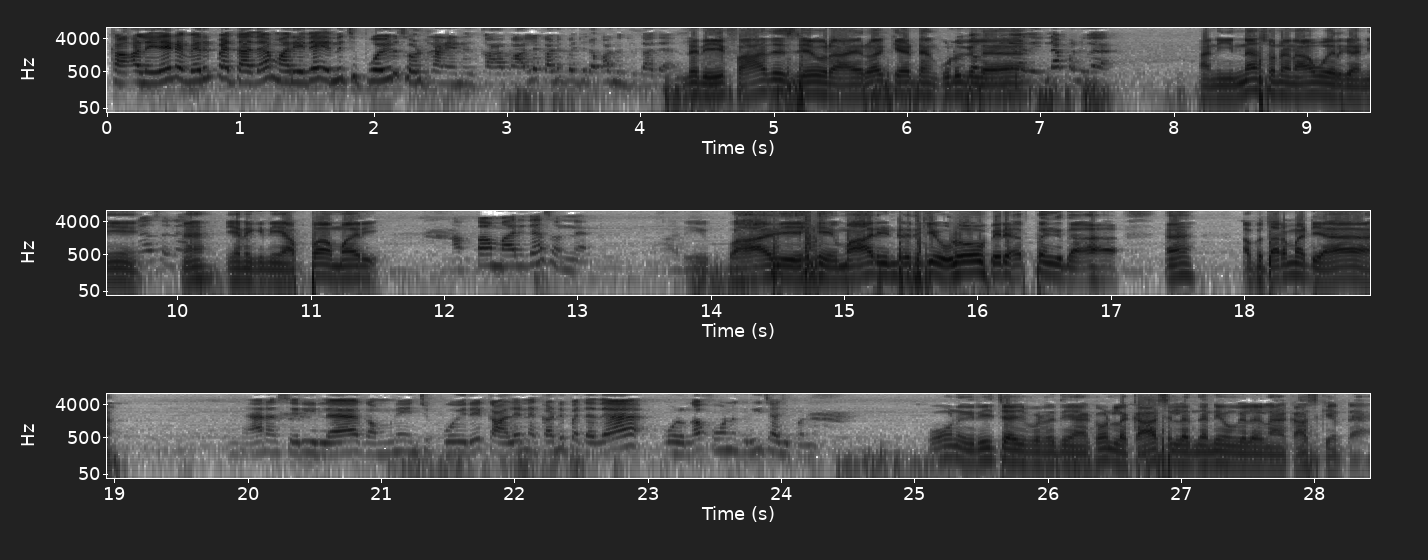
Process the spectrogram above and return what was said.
காலையில என்ன வெறுப்பேத்தாத மரியாதை எந்திரிச்சு போயிரு சொல்றான் எனக்கு. கா- காலையில கடுப்பேத்தில உட்காந்துட்டு இருக்காத. இல்லடி ஃபாதர்ஸ் டே ஒரு ஆயிரம் ரூபா கேட்டேன் கொடுக்கல. என்ன பண்ணுவ? நீ என்ன சொன்ன ஞாபகம் இருக்கா நீ? என்ன சொன்ன? ஆ, எனக்கு நீ அப்பா மாதிரி. அப்பா மாதிரி தான் சொன்னேன் அடி பாவி மாறின்றதுக்கு இவ்வளோ பெரிய அர்த்தங்குதா? ஆ? அப்போ தரமாட்டியா? நேரம் சரியில்லை கம்முன்னு எந்திரிச்சு போயிரு. காலையில என்ன கடுப்பேத்தாத ஒழுங்கா போனுக்கு ரீசார்ஜ் பண்ணு. ஃபோனுக்கு ரீசார்ஜ் பண்ணுறது என் அக்கௌண்ட்டில் காசு இல்லைன்னு தானே உங்களை நான் காசு கேட்டேன்.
